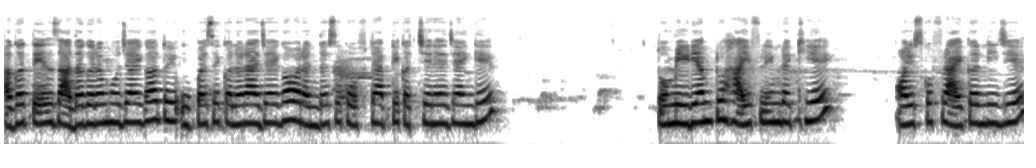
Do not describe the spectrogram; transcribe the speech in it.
अगर तेल ज़्यादा गरम हो जाएगा तो ये ऊपर से कलर आ जाएगा और अंदर से कोफ्ते आपके कच्चे रह जाएँगे। तो मीडियम टू हाई फ्लेम रखिए और इसको फ्राई कर लीजिए।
